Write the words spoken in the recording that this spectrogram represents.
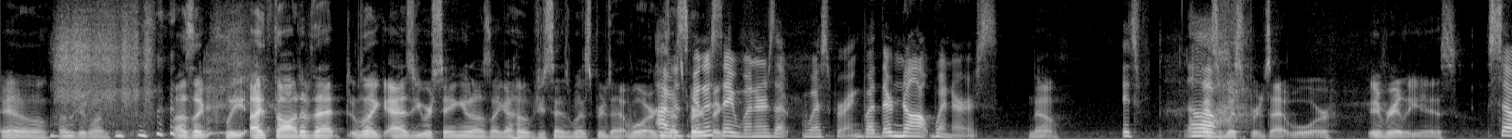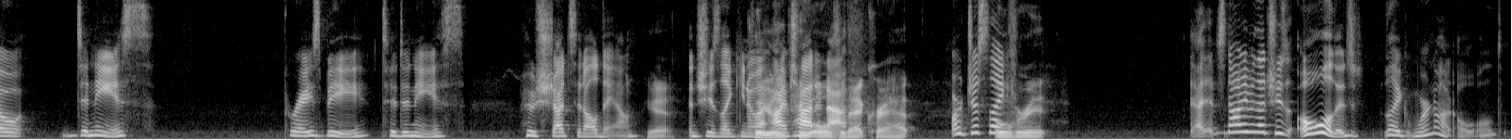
Ew, that was a good one. I was like, please. I thought of that like as you were saying it. I was like, I hope she says whispers at war. i was gonna perfect. say winners at whispering but they're not winners No. It's It's whispers at war. It really is. so Denise. Praise be to Denise, who shuts it all down, Yeah. and she's like, you know, Clearly what? I've too had old enough. for that crap. Or just like Over it. it's not even that she's old. It's like we're not old.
